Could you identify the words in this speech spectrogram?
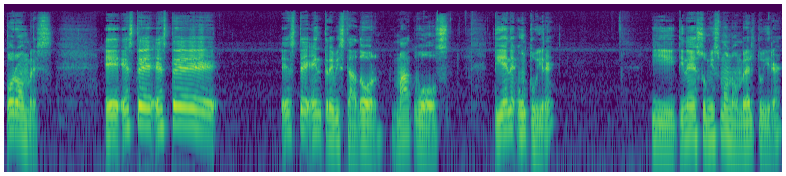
por hombres. Eh, este, este, este entrevistador, Matt Walls, tiene un Twitter y tiene su mismo nombre, el Twitter,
